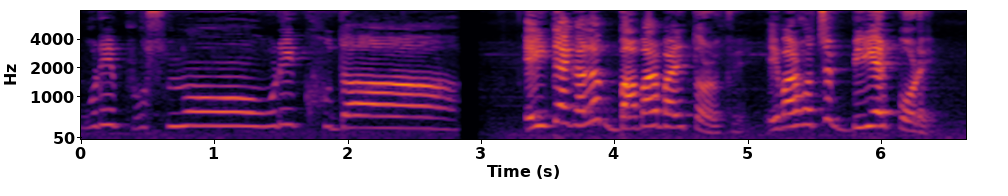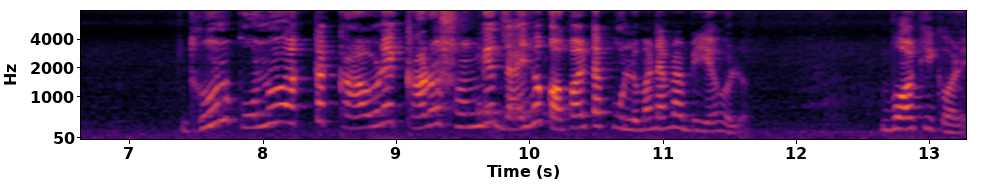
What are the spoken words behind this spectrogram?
ওরে প্রশ্ন, ওরে ক্ষুদা এইটা গেল বাবার বাড়ির তরফে। এবার হচ্ছে বিয়ের পরে। ধরুন কোনো একটা কারণে কারোর সঙ্গে যাই হোক কপালটা পুড়লো মানে আপনার বিয়ে হলো। বর কি করে?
